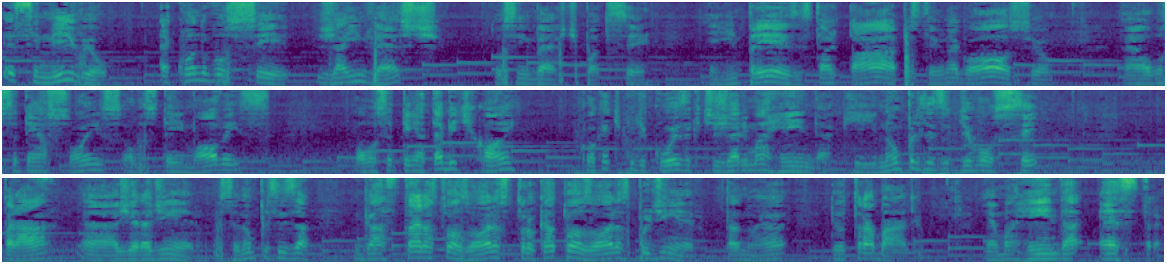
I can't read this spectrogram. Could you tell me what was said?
esse nível é quando você já investe, você investe pode ser em empresas, startups, tem um negócio, é, ou você tem ações, ou você tem imóveis, ou você tem até Bitcoin, qualquer tipo de coisa que te gere uma renda, que não precisa de você para é, gerar dinheiro. Você não precisa gastar as suas horas, trocar as suas horas por dinheiro, tá? Não é teu trabalho, é uma renda extra.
